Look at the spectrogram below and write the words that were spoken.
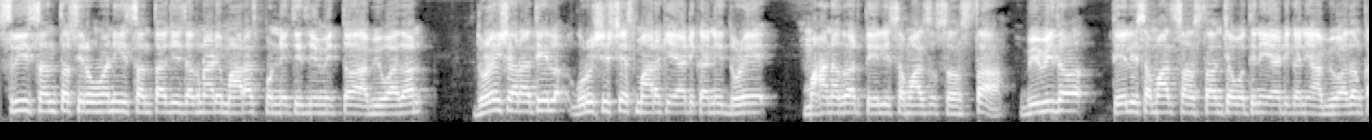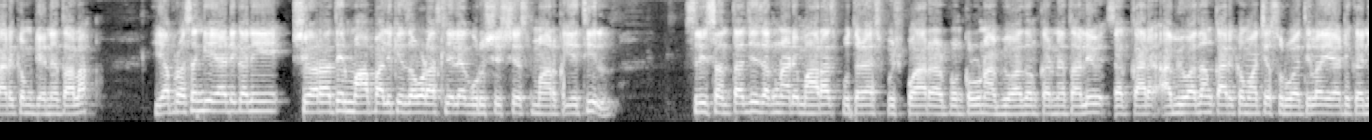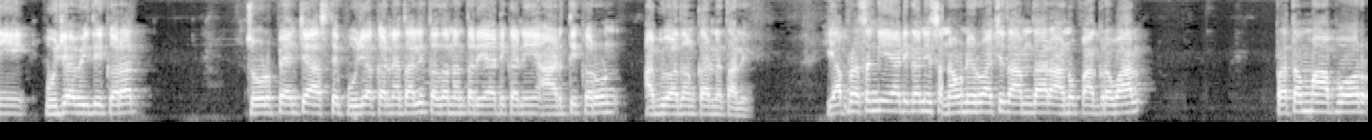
श्री संत शिरोमणी संताजी जगनाडे महाराज पुण्यतिथीनिमित्त अभिवादन. धुळे शहरातील गुरुशिष्य स्मारक या ठिकाणी धुळे महानगर तेली समाज संस्था विविध तेली समाज संस्थांच्या वतीने या ठिकाणी अभिवादन कार्यक्रम घेण्यात आला. या प्रसंगी या ठिकाणी शहरातील महापालिकेजवळ असलेल्या गुरुशिष्य स्मारक येथील श्री संताजी जगनाडे महाराज पुतळ्यास पुष्पहार अर्पण करून अभिवादन करण्यात आले. कार्य- अभिवादन कार्यक्रमाच्या सुरुवातीला या ठिकाणी पूजा विधी करत जोडप्यांच्या हस्ते पूजा करण्यात आली. तदनंतर या ठिकाणी आरती करून अभिवादन करण्यात आले. या प्रसंगी या ठिकाणी नवनिर्वाचित आमदार अनुप अग्रवाल प्रथम महापौर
